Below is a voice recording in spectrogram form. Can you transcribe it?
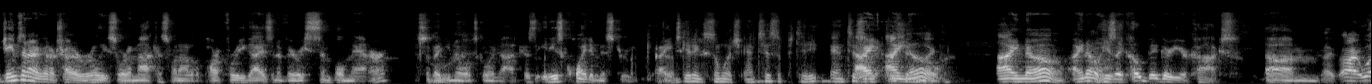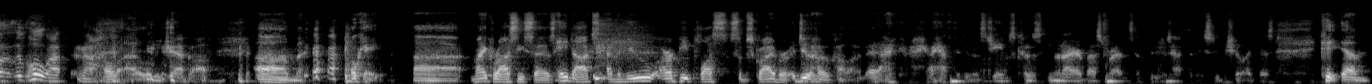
James and I are going to try to really sort of knock this one out of the park for you guys in a very simple manner so that you know what's going on because it is quite a mystery. Right? I'm getting so much anticipate anticipation. I, I know. Like, I know. I know. He's like, how big are your cocks? Um, like, all right. Well, hold on. No. Hold on. Let me jack off. Um, okay. Uh, Mike Rossi says, "Hey docs, I'm a new RP Plus subscriber. Do oh, call it. I, I have to do this, James, because you and I are best friends, and we just have to do stupid shit like this. Can, um,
